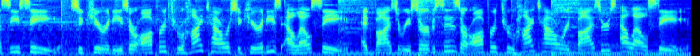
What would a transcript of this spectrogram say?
SEC. Securities are offered through Hightower Securities LLC. Advisory services are offered through Hightower Advisors LLC.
